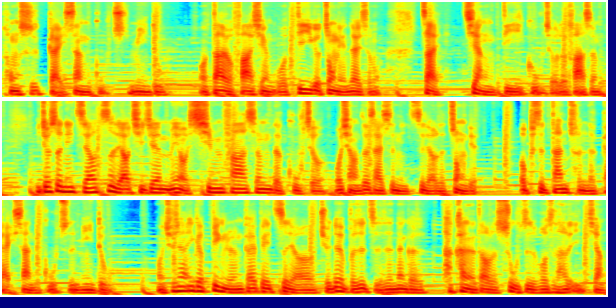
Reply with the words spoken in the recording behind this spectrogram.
同时改善骨质密度。哦，大家有发现我第一个重点在什么？在降低骨折的发生，也就是你只要治疗期间没有新发生的骨折，我想这才是你治疗的重点，而不是单纯的改善骨质密度。哦，就像一个病人该被治疗，绝对不是只是那个他看得到的数字或是他的影像，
